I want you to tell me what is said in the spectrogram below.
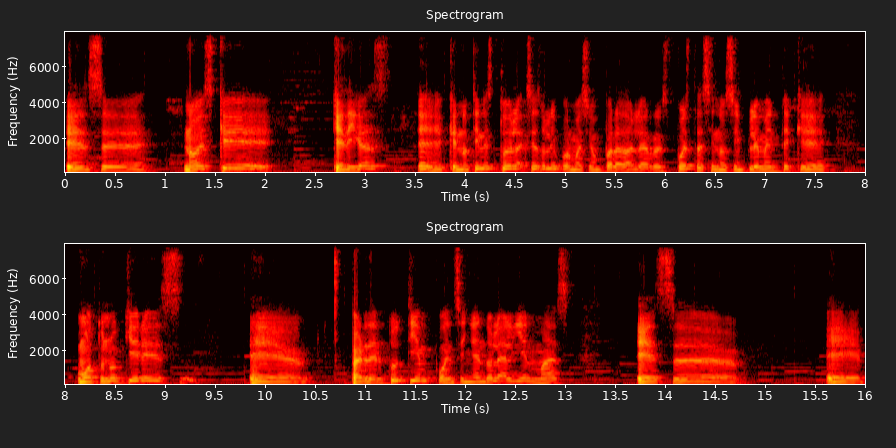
es, eh, no es que, que digas eh, que no tienes tú el acceso a la información para darle respuesta, sino simplemente que como tú no quieres eh, perder tu tiempo enseñándole a alguien más, es eh,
